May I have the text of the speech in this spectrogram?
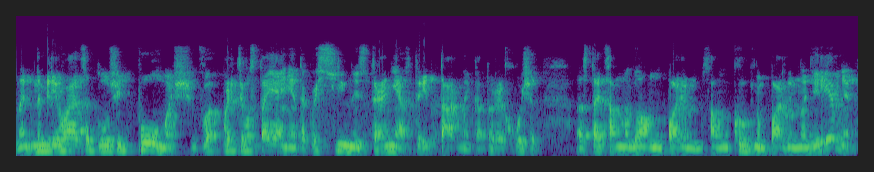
намеревается получить помощь в противостоянии такой сильной стране, авторитарной, которая хочет э, стать самым главным парнем, самым крупным парнем на деревне,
